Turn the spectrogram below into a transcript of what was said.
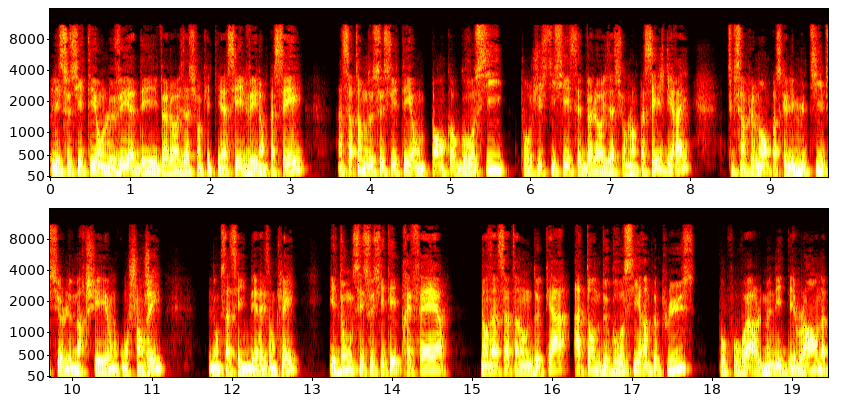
les sociétés ont levé à des valorisations qui étaient assez élevées l'an passé. Un certain nombre de sociétés n'ont pas encore grossi pour justifier cette valorisation de l'an passé, je dirais, tout simplement parce que les multiples sur le marché ont, ont changé. Donc ça, c'est une des raisons clés. Et donc, ces sociétés préfèrent, dans un certain nombre de cas, attendre de grossir un peu plus pour pouvoir mener des rounds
